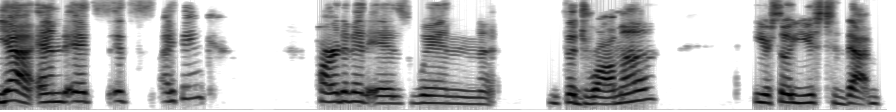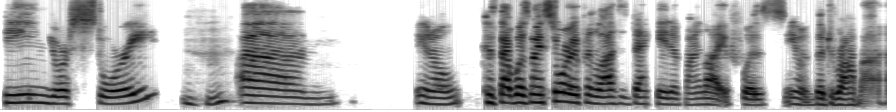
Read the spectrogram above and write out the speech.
yeah and it's it's i think part of it is when the drama you're so used to that being your story. Mm-hmm. um you know because that was my story for the last decade of my life was you know the drama.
